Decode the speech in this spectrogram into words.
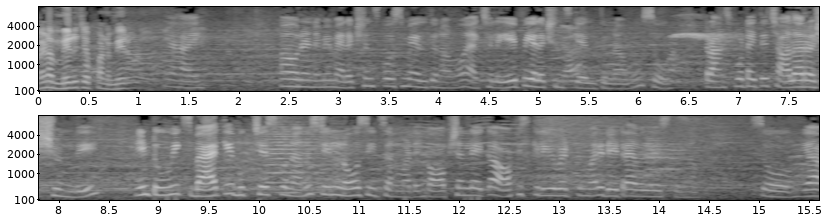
మేడం మీరు చెప్పండి మీరు హాయ్. అవునండి మేము ఎలక్షన్స్ కోసమే వెళ్తున్నాము. యాక్చువల్లీ ఏపీ ఎలక్షన్స్కి వెళ్తున్నాము. సో ట్రాన్స్పోర్ట్ అయితే చాలా రష్ ఉంది. నేను టూ వీక్స్ బ్యాకే బుక్ చేసుకున్నాను. స్టిల్ నో సీట్స్ అనమాట ఇంకా ఆప్షన్ లేక ఆఫీస్కి లీవ్ పెట్టుకుని మరి డే ట్రావెల్ చేస్తున్నాం. సో యా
